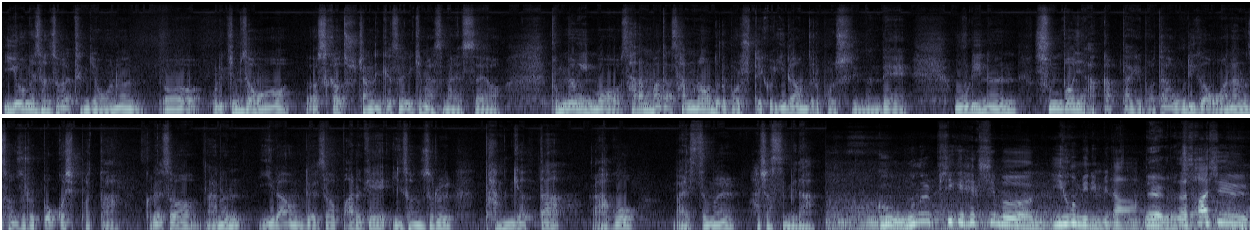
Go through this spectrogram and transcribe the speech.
이호민 선수 같은 경우는 어, 우리 김성호 어, 스카우트 수장님께서 이렇게 말씀하셨어요. 분명히 뭐 사람마다 3라운드로 볼 수도 있고 2라운드로 볼 수도 있는데 우리는 순번이 아깝다기보다 우리가 원하는 선수를 뽑고 싶었다. 그래서 나는 2라운드에서 빠르게 이 선수를 당겼다 라고 말씀을 하셨습니다. 그 오늘 픽의 핵심은 이호민입니다. 네, 그렇죠. 그러니까 사실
